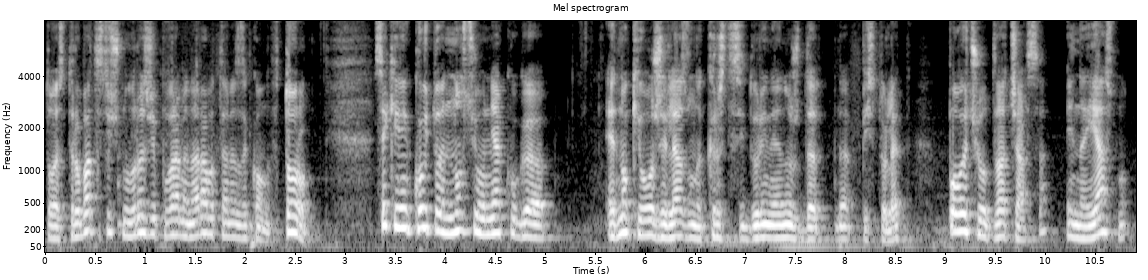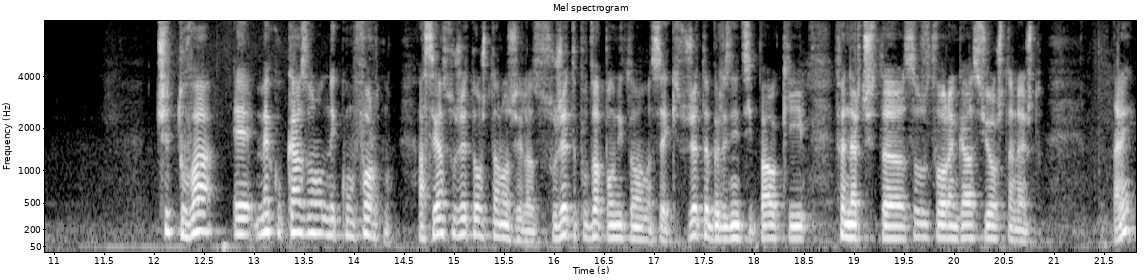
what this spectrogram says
Тоест, стрелбата с лично оръжие по време на работа е незаконна. Второ, всеки един, който е носил някога едно кило желязо на кръста си, дори не е нужда да пистолет, повече от 2 часа е наясно, че това е, меко казано, некомфортно. А сега служете още едно желязо. Служете по два пълнително на всеки. Служете белезници, палки, фенерчета, сълзотворен газ и още нещо. Нали?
